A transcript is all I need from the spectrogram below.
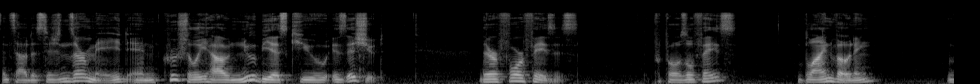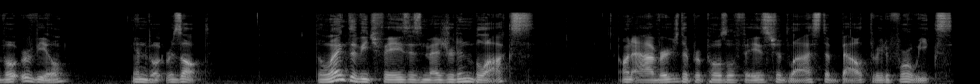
It's how decisions are made and, crucially, how new BSQ is issued. There are four phases. Proposal phase, blind voting, vote reveal, and vote result. The length of each phase is measured in blocks. On average, the proposal phase should last about three to four weeks,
